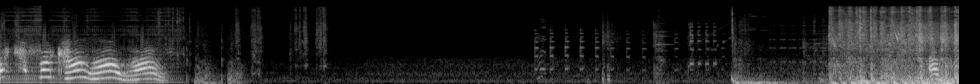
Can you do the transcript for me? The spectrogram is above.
What the fuck? How? How? How? Up.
